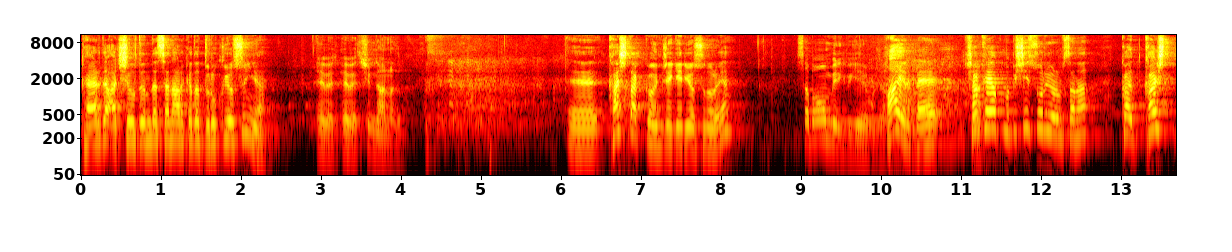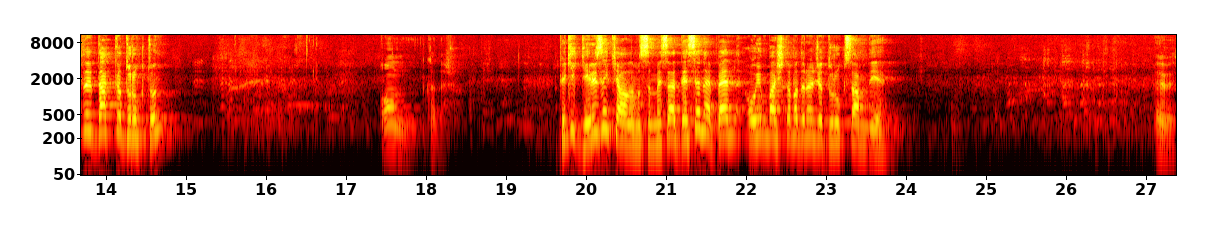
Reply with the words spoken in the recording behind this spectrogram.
Perde açıldığında sen arkada durukuyorsun ya. Evet, evet şimdi anladım. Ee, kaç dakika önce geliyorsun oraya? Sabah 11 gibi geliyorum hocam. Hayır be. Şaka yapma. Bir şey soruyorum sana. Ka- kaç dakika duruktun? 10 kadar. Peki geri zekalı mısın? Mesela desene ben oyun başlamadan önce duruksam diye. Evet.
